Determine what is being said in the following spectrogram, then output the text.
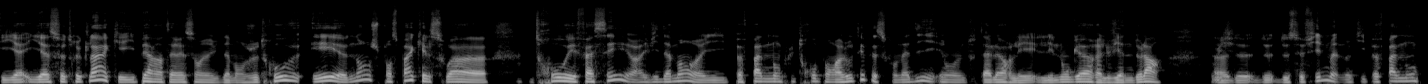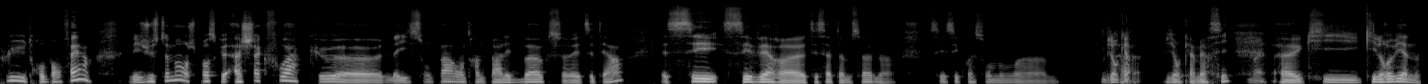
Il y, a, ce truc-là qui est hyper intéressant, évidemment, je trouve. Et euh, non, je pense pas qu'elle soit trop effacée. Alors, évidemment, ils peuvent pas non plus trop en rajouter parce qu'on a dit tout à l'heure, les, les, longueurs, elles viennent de là. Euh, de, ce film. Donc ils peuvent pas non plus trop en faire. Mais justement, je pense qu'à chaque fois que euh, bah, ils sont pas en train de parler de boxe, euh, etc., c'est c'est vers Tessa Thompson. C'est quoi son nom Bianca. Bianca, merci, qui qu'ils reviennent.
